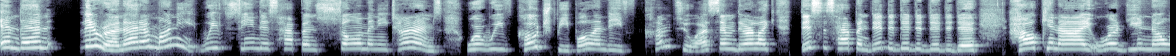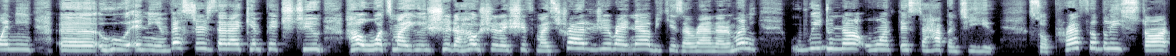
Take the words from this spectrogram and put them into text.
And then they run out of money. We've seen this happen so many times where we've coached people and they've come to us and they're like, "This has happened. Da. How can I? Where do you know any uh, who any investors that I can pitch to? How? What's my should? How should I shift my strategy right now because I ran out of money? We do not want this to happen to you. So preferably start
